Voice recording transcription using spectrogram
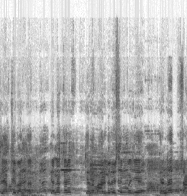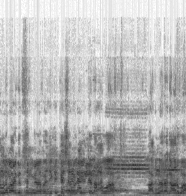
स्लॅबचे बांधतात त्यांना खरंच त्याला मार्गदर्शन म्हणजे त्यांना चांगलं मार्गदर्शन मिळालं पाहिजे की त्याच्यामध्ये त्यांना हवा. लागणारा गारवा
